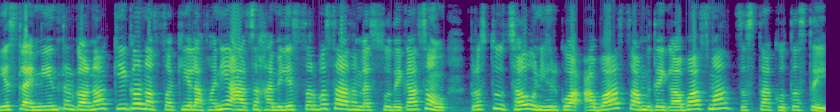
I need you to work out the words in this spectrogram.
यसलाई नियन्त्रण गर्न के गर्न सकिएला भनी आज हामीले सर्वसाधारणलाई सोधेका छौं। प्रस्तुत छ उनीहरूको आवाज सामुदायिक आवाजमा जस्ताको तस्तै।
